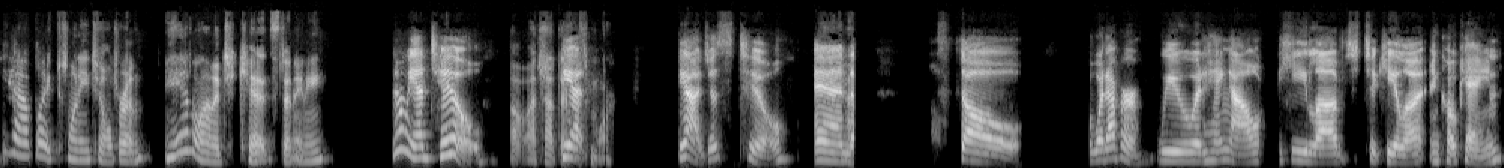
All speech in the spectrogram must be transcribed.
he had like 20 children. He had a lot of kids, didn't he? No, he had two. Oh, I thought that he was had, more. Yeah, just two. And so, whatever, we would hang out. He loved tequila and cocaine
